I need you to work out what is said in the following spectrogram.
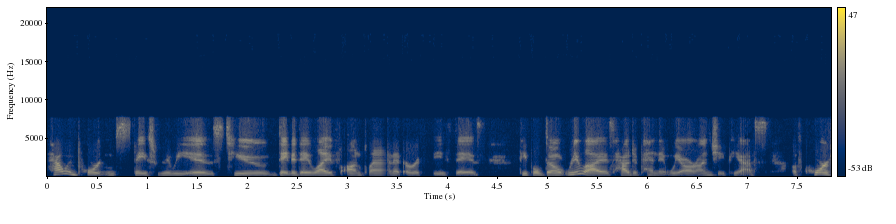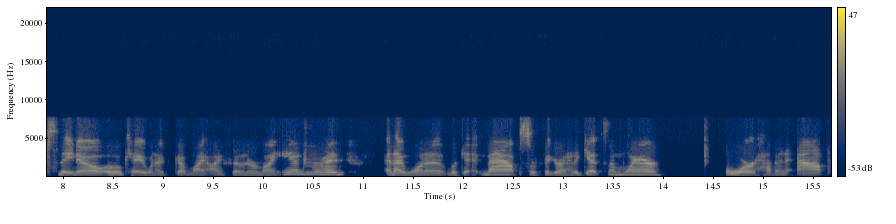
how important space really is to day to day life on planet Earth these days people don't realize how dependent we are on GPS. Of course, they know, oh, okay, when I've got my iPhone or my Android and I want to look at maps or figure out how to get somewhere or have an app,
